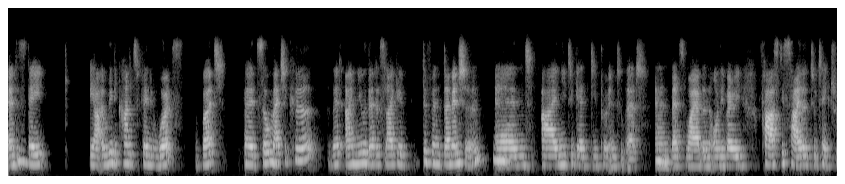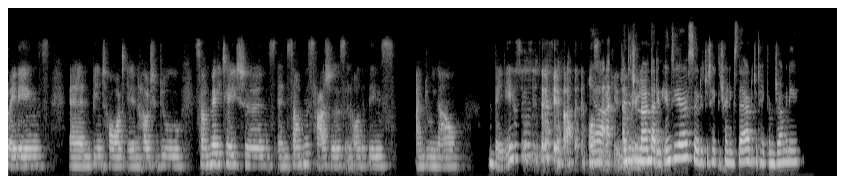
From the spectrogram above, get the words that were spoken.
And a mm. state, yeah, I really can't explain in words, but felt so magical that I knew that it's like a different dimension mm. and I need to get deeper into that. And mm. that's why I then only very fast decided to take trainings and being taught in how to do sound meditations and sound massages and all the things I'm doing now daily. yeah. Also yeah. And did you learn that in India? So did you take the trainings there? Did you take them in Germany?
